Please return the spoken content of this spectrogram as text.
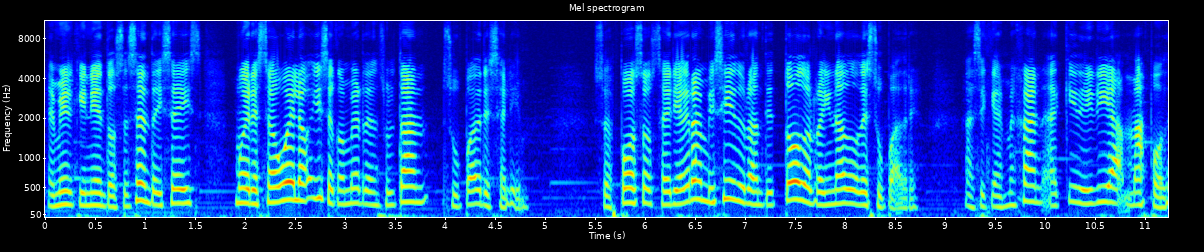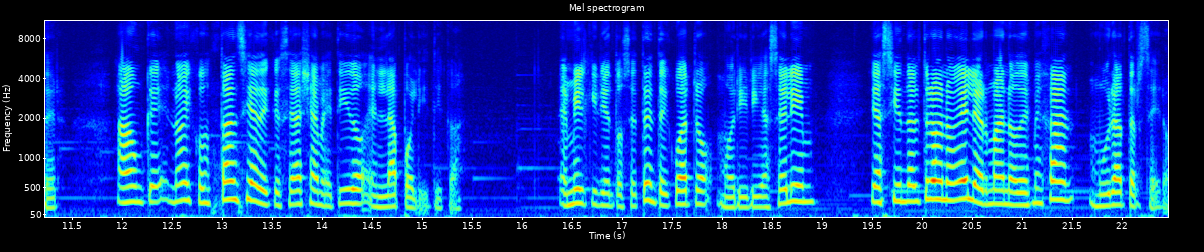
En 1566 muere su abuelo y se convierte en sultán su padre Selim. Su esposo sería gran visir durante todo el reinado de su padre, así que Esmehan adquiriría más poder, aunque no hay constancia de que se haya metido en la política. En 1574 moriría Selim y asciende al trono el hermano de Esmehan, Murat III.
